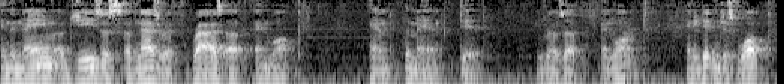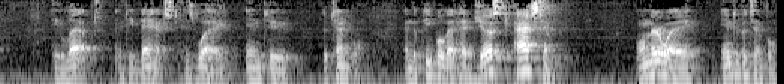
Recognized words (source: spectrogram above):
In the name of Jesus of Nazareth, rise up and walk. And the man did. He rose up and walked. And he didn't just walk. He leapt and he danced his way into the temple. And the people that had just passed him on their way into the temple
